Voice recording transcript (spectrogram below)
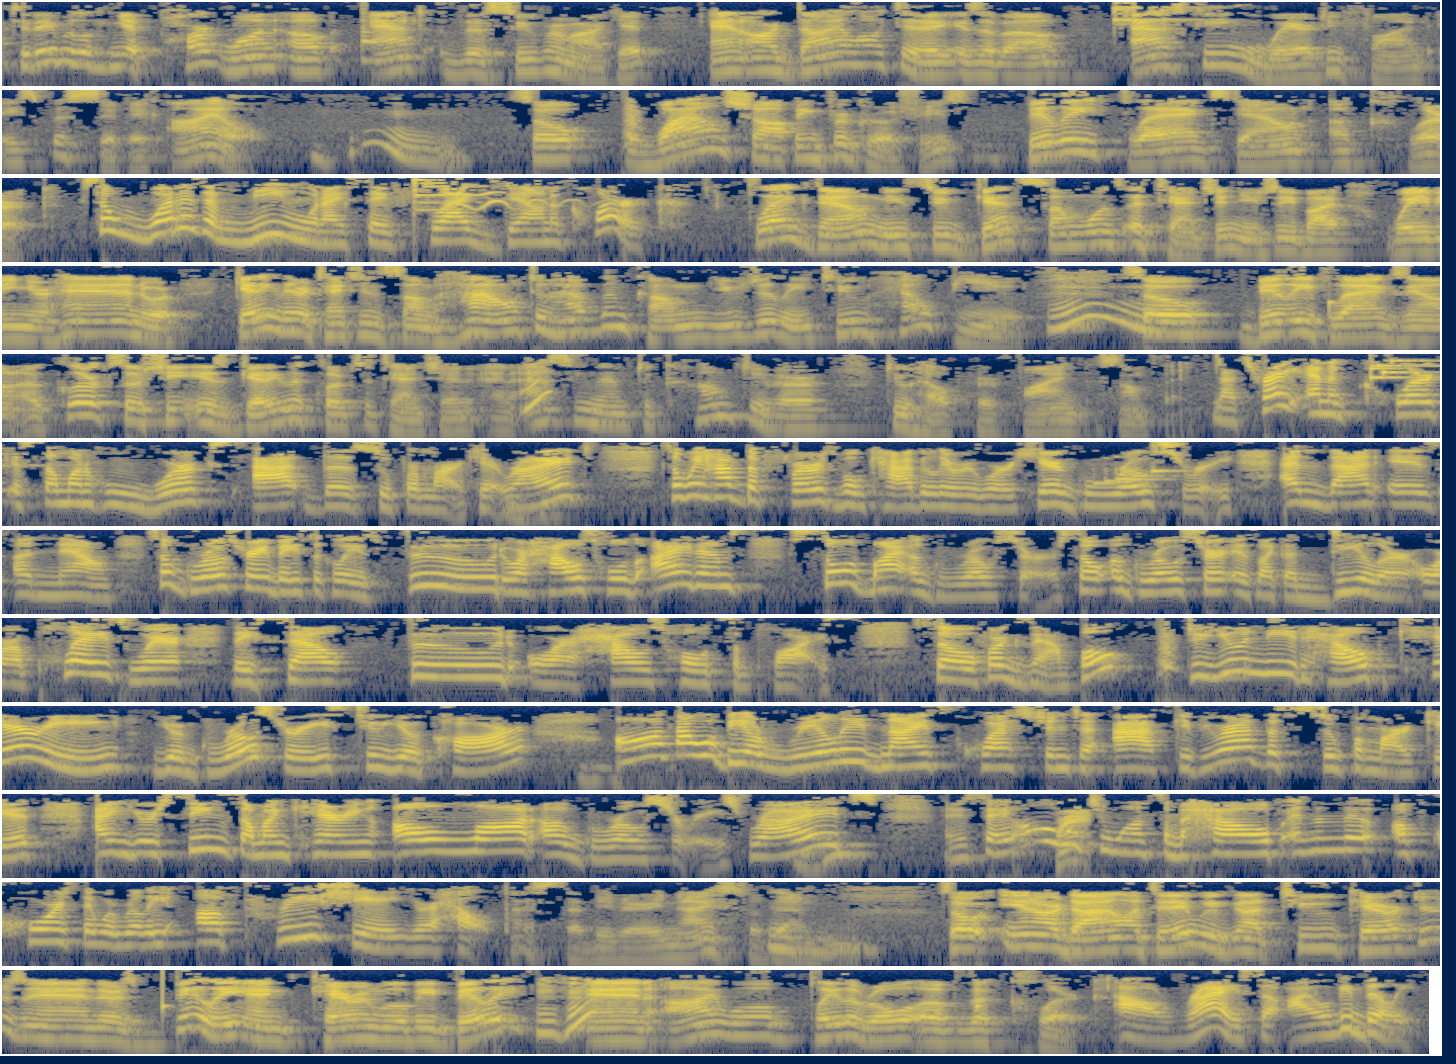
Back. Today we're looking at part one of At the Supermarket, and our dialogue today is about asking where to find a specific aisle. Mm -hmm. So, while shopping for groceries, Billy flags down a clerk. So, what does it mean when I say flag down a clerk? Flag down means to get someone's attention, usually by waving your hand or getting their attention somehow to have them come, usually to help you. Mm. So Billy flags down a clerk, so she is getting the clerk's attention and asking them to come to her to help her find something. That's right. And a clerk is someone who works at the supermarket, mm-hmm. right? Mm -hmm. So we have the first vocabulary word here, grocery, and that is a noun. So grocery basically is food or household items sold by a grocer. So a grocer is like a dealer or a place where they sell food or household supplies. So, for example, do you need help carrying your groceries to your car? Oh, that would be a really nice question to ask if you're at the supermarket and you're seeing someone carrying a lot of groceries, right? Mm -hmm. And you say, Oh, would you want some help? And then, they, of course, they would really appreciate your help. Yes, that'd be very nice of them. Mm -hmm. So in our dialogue today, we've got two characters, and there's Billy, and Karen will be Billy, mm -hmm. and I will play the role of the clerk. All right, so I will be Billy.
